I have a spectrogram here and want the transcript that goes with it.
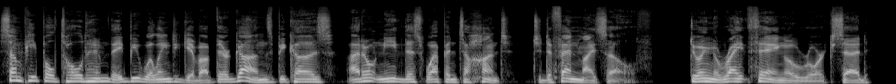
some people told him they'd be willing to give up their guns because I don't need this weapon to hunt, to defend myself. Doing the right thing, O'Rourke said,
